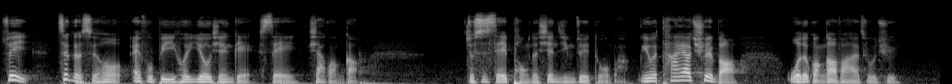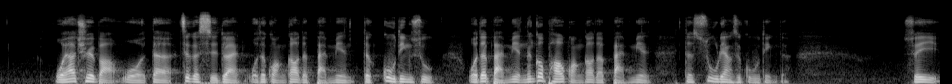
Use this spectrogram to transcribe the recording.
所以这个时候 FB 会优先给谁下广告？就是谁捧的现金最多嘛？因为他要确保我的广告发得出去。我要确保我的这个时段，我的广告的版面的固定数，我的版面能够跑广告的版面的数量是固定的，所以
